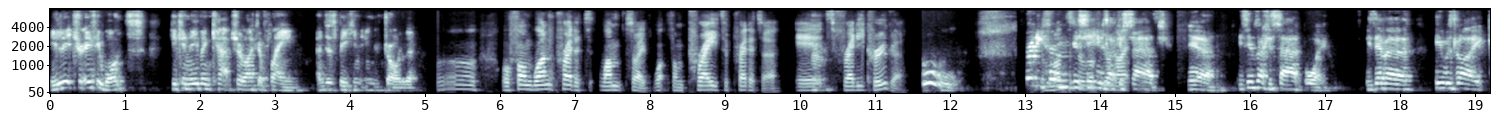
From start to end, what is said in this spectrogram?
He literally, if he wants, he can even capture like a plane and just be in, in control of it. Oh, well, from one predator, one sorry, what from prey to predator, it's hmm. Freddy Krueger. Ooh. Monster Krueger seems like a sad. Yeah, he seems like a sad boy. He's ever. He was like.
